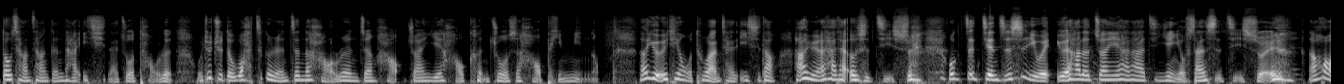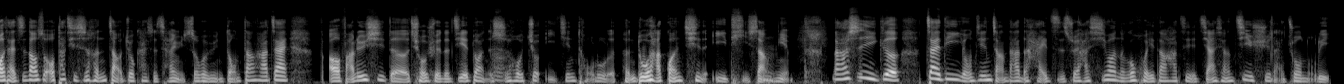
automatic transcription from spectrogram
都常常跟他一起来做讨论。我就觉得哇，这个人真的好认真、好专业、好肯做事、好拼命哦。然后有一天，我突然才意识到，啊，原来他才二十几岁，我这简直是以为以为他的专业和他的经验有三十几岁。然后我才知道说，哦，他其实很早就开始参与社会运动。当他在呃法律系的求学的阶段的时候，就已经投入了很多他关切的议题上面。那他是一个在地永金长大的孩子，所以他希望能够回到他自己的家乡继续来做努力。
